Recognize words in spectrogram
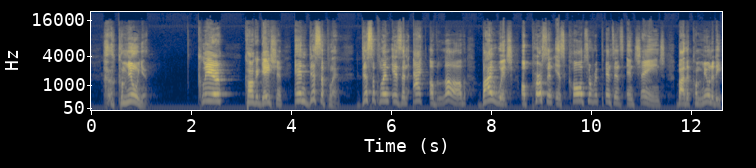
communion, clear congregation, and discipline. Discipline is an act of love by which a person is called to repentance and change by the community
